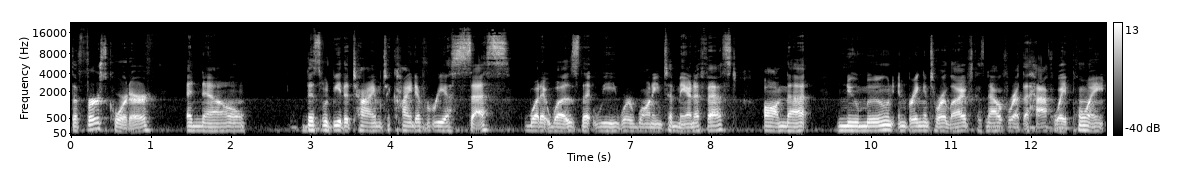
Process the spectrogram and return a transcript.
the first quarter, and now this would be the time to kind of reassess what it was that we were wanting to manifest on that new moon and bring into our lives because now if we're at the halfway point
